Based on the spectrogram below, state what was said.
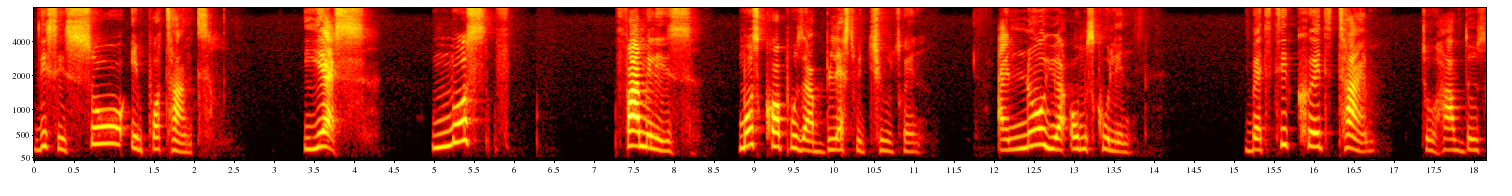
This is so important. Yes, most families, most couples are blessed with children. I know you are homeschooling, but still create time to have those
